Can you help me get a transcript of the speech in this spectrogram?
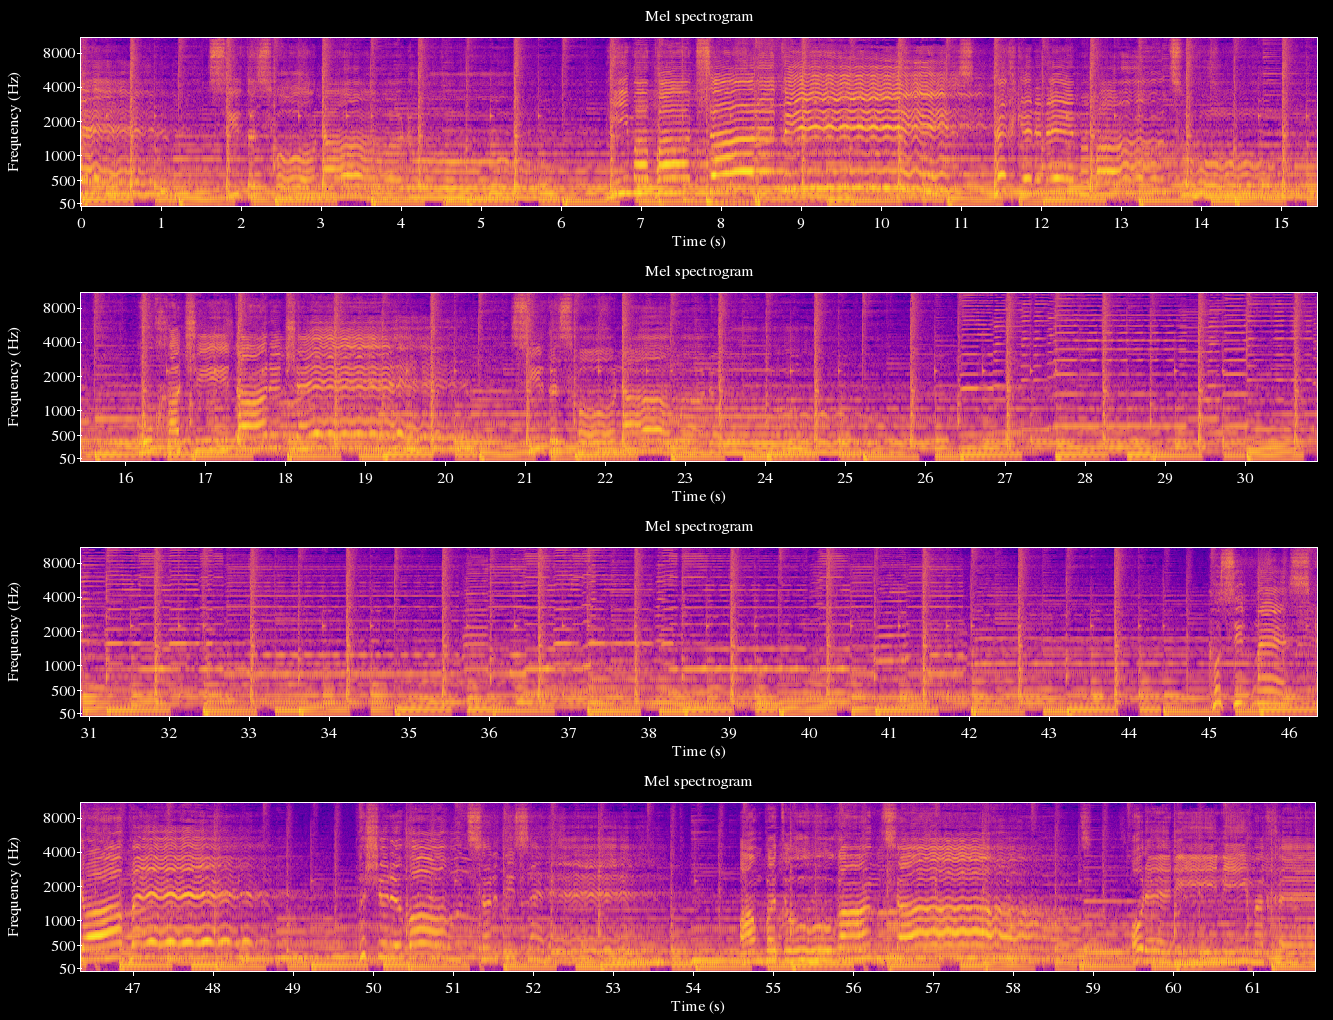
ու խաչի դար չէ սիրտս խոնարում քո սիրտն ես կապել փշրված սրտիս է ամբդուղ անցած օրերին իմ խենդ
